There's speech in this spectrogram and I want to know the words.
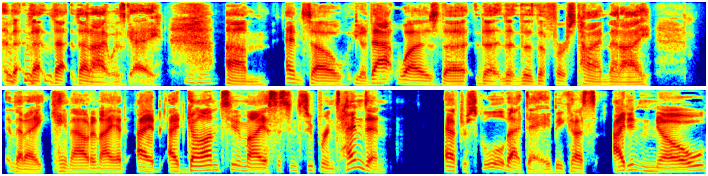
that, that, that, that, I was gay. Mm-hmm. Um, and so, you know, that was the, the, the, the first time that I, that I came out and I had, I had, I'd gone to my assistant superintendent after school that day because I didn't know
